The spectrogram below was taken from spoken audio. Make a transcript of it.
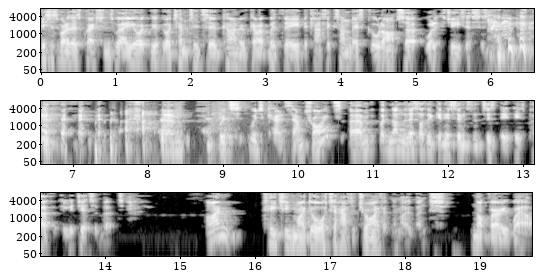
This is one of those questions where you're, you're tempted to kind of come up with the, the classic Sunday school answer, well, it's Jesus, isn't it? um, which which can sound trite, um, but nonetheless, I think in this instance is is perfectly legitimate. I'm teaching my daughter how to drive at the moment, not very well,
